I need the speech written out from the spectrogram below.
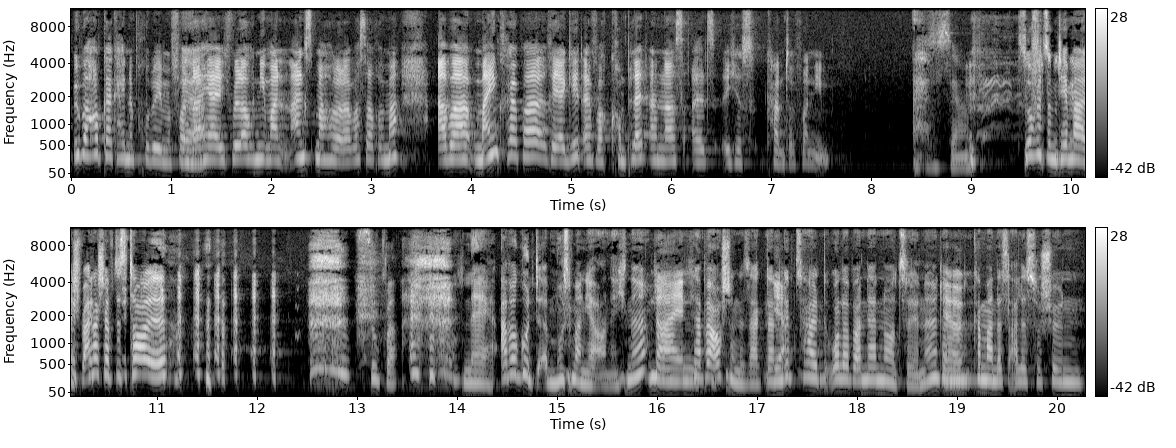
überhaupt gar keine Probleme. Von Ja. daher, ich will auch niemanden Angst machen oder was auch immer. Aber mein Körper reagiert einfach komplett anders, als ich es kannte von ihm. Das ist ja. So viel zum Thema Schwangerschaft ist toll. Super. Nee, aber gut, muss man ja auch nicht, ne? Nein. Ich habe ja auch schon gesagt, dann Ja. gibt's halt Urlaub an der Nordsee, ne? Dann Ja. kann man das alles so schön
